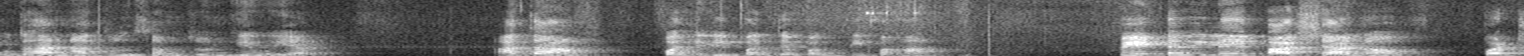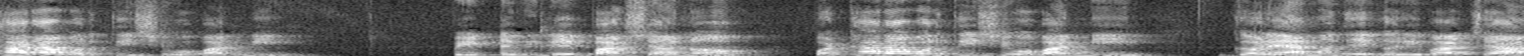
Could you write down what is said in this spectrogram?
उदाहरणातून समजून घेऊया. आता पहिली पद्यपंक्ती पहा. पेटविले पाषाण पठारावरती शिवबांनी पेटविले पाशान पठारावरती शिवबांनी गळ्यामध्ये गरिबाच्या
